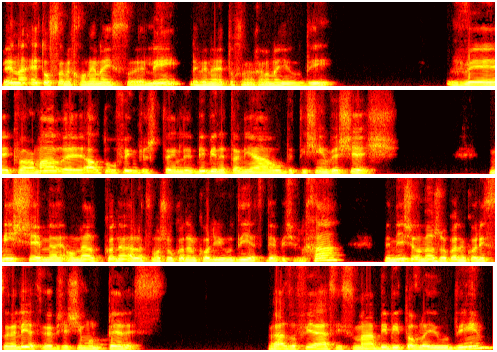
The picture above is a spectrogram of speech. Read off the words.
בין האתוס המכונן הישראלי לבין האתוס המכונן היהודי. וכבר אמר אה, ארתור פינקלשטיין לביבי נתניהו ב-96, מי שאומר קודם על עצמו שהוא קודם כל יהודי יצביע בשבילך, ומי שאומר שהוא קודם כל ישראלי יצביע בשביל שמעון פרס. ואז הופיעה הסיסמה ביבי טוב ליהודים,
